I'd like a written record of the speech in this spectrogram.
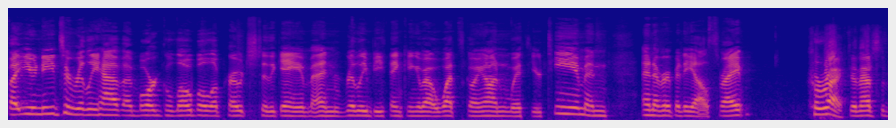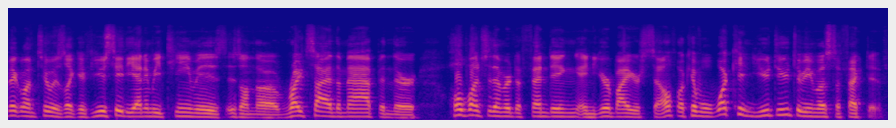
but you need to really have a more global approach to the game and really be thinking about what's going on with your team and and everybody else, right? Correct, and that's the big one too. Is like if you see the enemy team is is on the right side of the map and they're whole bunch of them are defending and you're by yourself. Okay, well, what can you do to be most effective?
